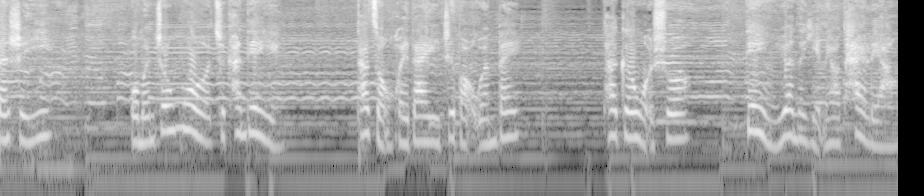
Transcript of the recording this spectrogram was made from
三十一，我们周末去看电影，他总会带一只保温杯。他跟我说。电影院的饮料太凉，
